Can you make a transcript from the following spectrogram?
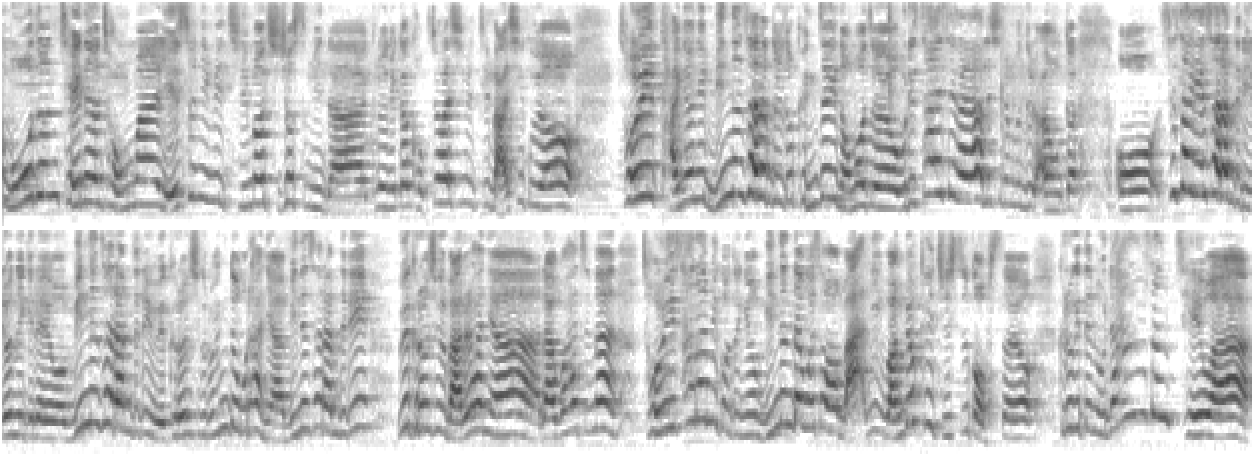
모든 죄는 정말 예수님이 짊어지셨습니다. 그러니까 걱정하시지 마시고요. 저희 당연히 믿는 사람들도 굉장히 넘어져요. 우리 사회생활 하시는 분들, 아, 그러니까 어, 세상의 사람들이 이런 얘기를 해요. 믿는 사람들이 왜 그런 식으로 행동을 하냐? 믿는 사람들이 왜 그런 식으로 말을 하냐라고 하지만 저희 사람이거든요. 믿는다고 해서 많이 완벽해질 수가 없어요. 그렇기 때문에 우리 항상 죄와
